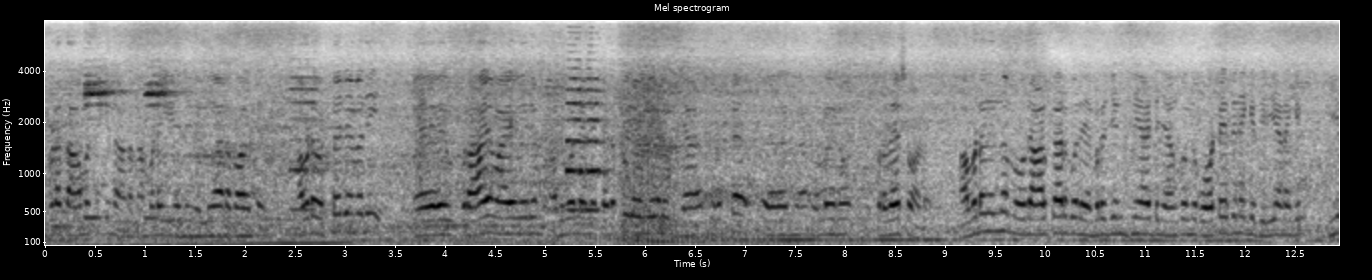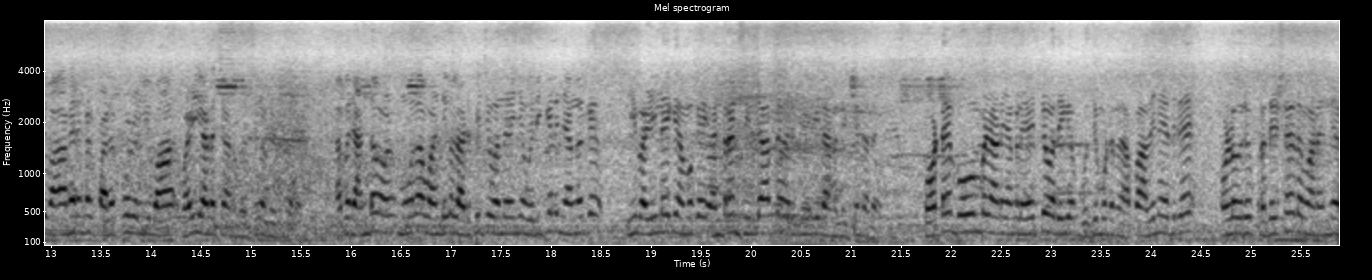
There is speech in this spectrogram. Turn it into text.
ഇവിടെ താമസിക്കുന്നതാണ് നമ്മുടെ ഈ ഒരു നെല്ലുകാല ഭാഗത്ത്. അവിടെ ഒട്ടനവധി പ്രായമായവരും അതുപോലെ തന്നെ കിടപ്പ് രോഗികളും ഉള്ളൊരു പ്രദേശമാണ്. അവിടെ നിന്ന് ഒരാൾക്കാർക്ക് ഒരു എമർജൻസി ആയിട്ട് ഞങ്ങൾക്കൊന്ന് കോട്ടയത്തിലേക്ക് തിരിയണമെങ്കിൽ ഈ വാഹനങ്ങൾ പലപ്പോഴും ഈ വഴി അടച്ചാണ് ബസ്സുകൾ എടുത്തത് അപ്പോൾ രണ്ടോ മൂന്നോ വണ്ടികൾ അടുപ്പിച്ച് വന്നു കഴിഞ്ഞാൽ ഒരിക്കലും ഞങ്ങൾക്ക് ഈ വഴിയിലേക്ക് നമുക്ക് എൻട്രൻസ് ഇല്ലാത്ത ഒരു രീതിയിലാണ് നിൽക്കുന്നത്. കോട്ടയം പോകുമ്പോഴാണ് ഞങ്ങൾ ഏറ്റവും അധികം ബുദ്ധിമുട്ടുന്നത്. അപ്പോൾ അതിനെതിരെ ഉള്ള ഒരു പ്രതിഷേധമാണ് ഇന്ന്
